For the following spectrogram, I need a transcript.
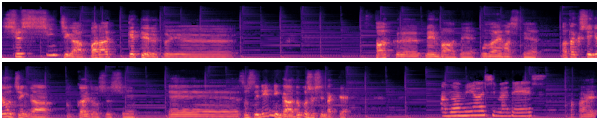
出身地がばらけてるというサークルメンバーでございまして、私、りょうちんが北海道出身、えー、そしてりんりんがどこ出身だっけ？奄美大島です。はい。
